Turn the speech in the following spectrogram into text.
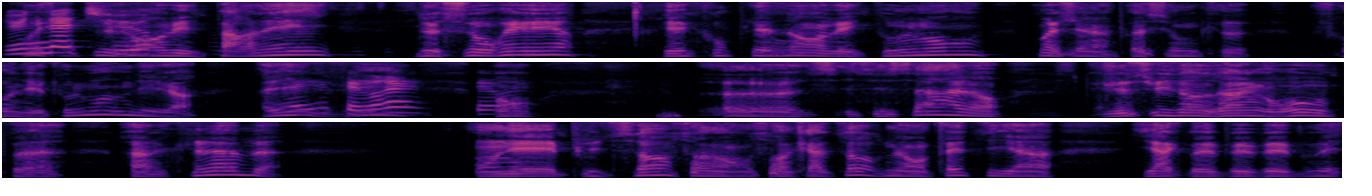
d'une Moi, J'ai toujours nature. envie de parler, de sourire, d'être complètement avec tout le monde. Moi, j'ai l'impression que je connais tout le monde déjà. Est, Oui, c'est oui. vrai. c'est vrai. Euh, c'est ça. Alors, je suis dans un groupe, euh, un club. On est plus de 100, 100, 114, mais en fait, il y a, il y a à peu, peu- peu- peu-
